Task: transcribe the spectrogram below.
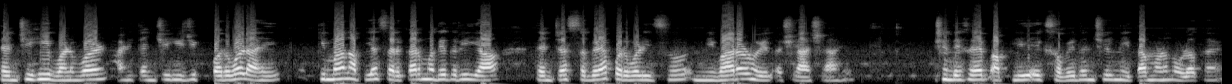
त्यांची ही वणवण आणि त्यांची ही जी परवड आहे किमान आपल्या सरकारमध्ये तरी या त्यांच्या सगळ्या परवडीचं निवारण होईल अशी आशा आहे. शिंदेसाहेब आपली एक संवेदनशील नेता म्हणून ओळख आहे.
